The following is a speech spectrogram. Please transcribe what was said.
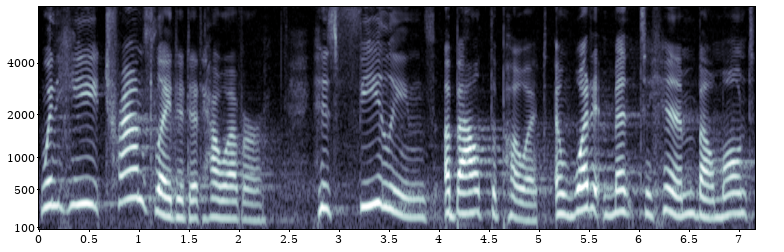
When he translated it, however, his feelings about the poet and what it meant to him, Balmont,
